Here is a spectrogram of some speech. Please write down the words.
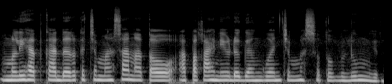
melihat kadar kecemasan atau apakah ini udah gangguan cemas atau belum gitu?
